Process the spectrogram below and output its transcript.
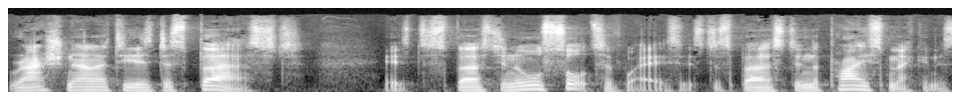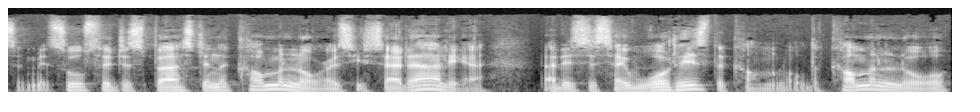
Rationality is dispersed. It's dispersed in all sorts of ways. It's dispersed in the price mechanism. It's also dispersed in the common law, as you said earlier. That is to say, what is the common law? The common law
